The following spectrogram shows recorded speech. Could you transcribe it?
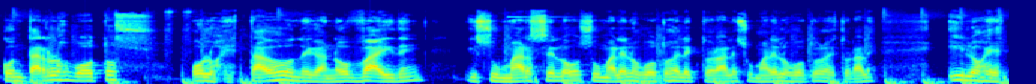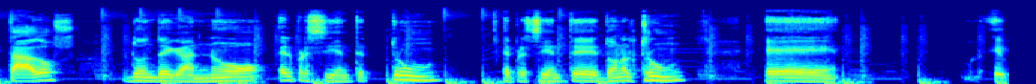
contar los votos o los estados donde ganó Biden y sumárselo, sumarle los votos electorales, sumarle los votos electorales y los estados donde ganó el presidente Trump, el presidente Donald Trump, eh, eh,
